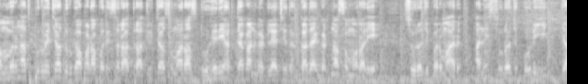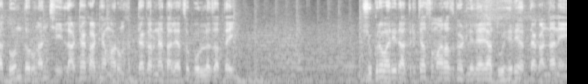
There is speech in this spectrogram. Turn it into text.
अंबरनाथ पूर्वेच्या दुर्गापाडा परिसरात रात्रीच्या सुमारास दुहेरी हत्याकांड घडल्याची धक्कादायक घटना समोर आली आहे. सूरज परमार आणि सूरज कोरी या दोन तरुणांची लाठ्या काठ्या मारून हत्या करण्यात आल्याचं बोललं जात आहे. शुक्रवारी रात्रीच्या सुमारास घडलेल्या या दुहेरी हत्याकांडाने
